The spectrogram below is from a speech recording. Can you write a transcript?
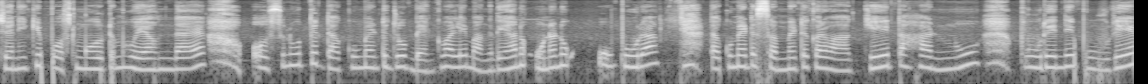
ਯਾਨੀ ਕਿ ਪੋਸਟਮਾਰਟਮ ਹੋਇਆ ਹੁੰਦਾ ਹੈ, ਉਸ ਨੂੰ ਅਤੇ ਡਾਕੂਮੈਂਟ ਜੋ ਬੈਂਕ ਵਾਲੇ ਮੰਗਦੇ ਹਨ, ਉਹਨਾਂ ਨੂੰ ਉਹ ਪੂਰਾ ਡਾਕੂਮੈਂਟ ਸਬਮਿਟ ਕਰਵਾ ਕੇ ਤੁਹਾਨੂੰ ਪੂਰੇ ਦੇ ਪੂਰੇ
